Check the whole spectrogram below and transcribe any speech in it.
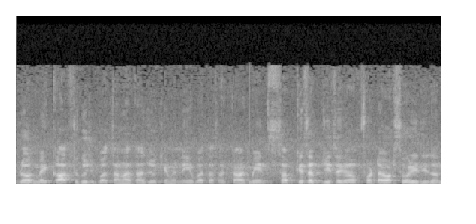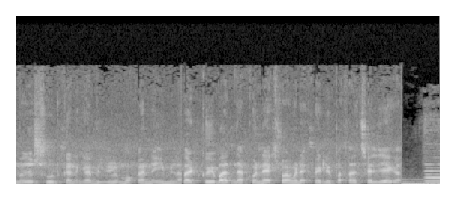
ब्लॉग में काफ़ी कुछ बताना था, जो कि मैं नहीं बता सकता। मीन सबके सब चीज़ अगर फटाफट से हो रही थी तो मुझे शूट करने का बिल्कुल मौका नहीं मिला। बट कोई बात नहीं, आपको नेक्स्ट ब्लॉग में डेफिनेटली पता चल जाएगा।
